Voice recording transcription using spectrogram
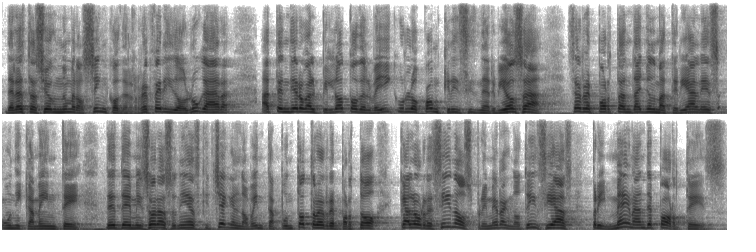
de la estación número 5 del referido lugar atendieron al piloto del vehículo con crisis nerviosa. Se reportan daños materiales únicamente. Desde Emisoras Unidas Quichén, el 90.3 reportó Carlos Recinos, primeras noticias, primera en deportes.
